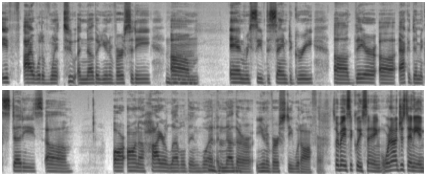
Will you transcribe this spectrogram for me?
if I would have went to another university Mm-hmm. um, and received the same degree. Uh, their uh, academic studies um, are on a higher level than what Mm-hmm. another university would offer. so basically saying we're not just any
